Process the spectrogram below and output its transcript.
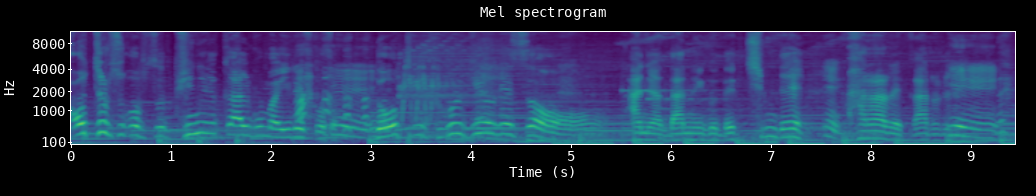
어쩔 수가 없어 비닐 깔고 막 이랬거든. 예. 너 어떻게 그걸 기억했어? 아니야, 나는 이거 내 침대 예. 발 아래 깔을래. 예.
